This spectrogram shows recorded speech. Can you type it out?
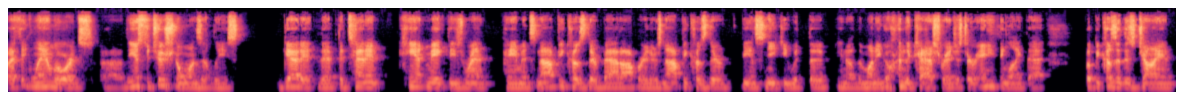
I think landlords, uh, the institutional ones at least, get it that the tenant can't make these rent payments not because they're bad operators not because they're being sneaky with the you know the money going in the cash register or anything like that but because of this giant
